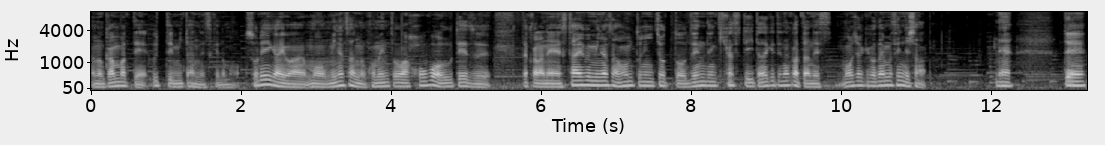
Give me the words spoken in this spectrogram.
あの頑張って打ってみたんですけどもそれ以外はもう皆さんのコメントはほぼ打てずだからねスタイフ皆さん本当にちょっと全然聞かせていただけてなかったんです。申し訳ございませんでした。ね。で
